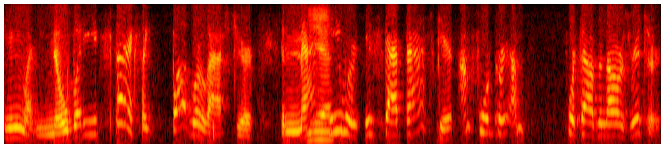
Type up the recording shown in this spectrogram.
team like nobody expects, like Butler last year. And Matt Yeah. Hayward hits that basket. I'm four. I'm four thousand dollars richer.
